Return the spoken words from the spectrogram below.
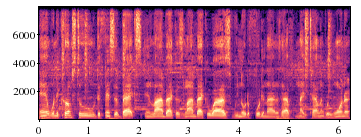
And when it comes to defensive backs and linebackers, linebacker wise, we know the 49ers have nice talent with Warner.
